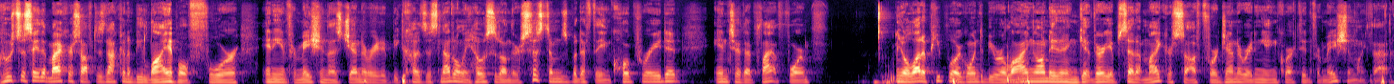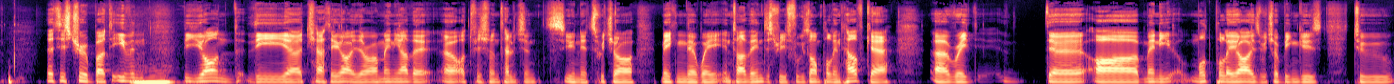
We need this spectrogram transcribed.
who's to say that Microsoft is not going to be liable for any information that's generated because it's not only hosted on their systems, but if they incorporate it into their platform, you know, a lot of people are going to be relying on it and get very upset at Microsoft for generating incorrect information like that. That is true, but even beyond the uh, chat AI, there are many other uh, artificial intelligence units which are making their way into other industries. For example, in healthcare, uh, there are many multiple AIs which are being used to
